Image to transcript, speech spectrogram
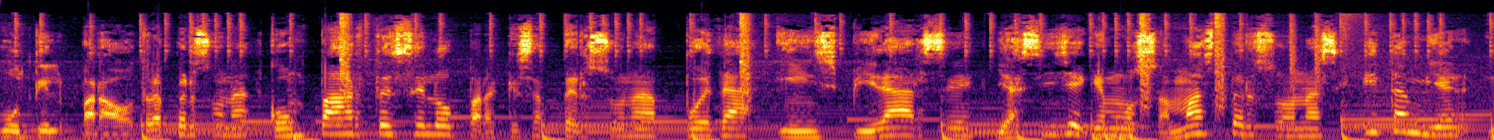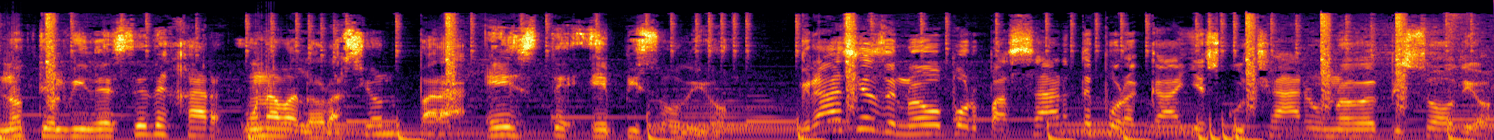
útil para otra persona, compárteselo para que esa persona pueda inspirarse y así lleguemos a más personas y también no te olvides de dejar una valoración para este episodio. Gracias de nuevo por pasarte por acá y escuchar un nuevo episodio.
